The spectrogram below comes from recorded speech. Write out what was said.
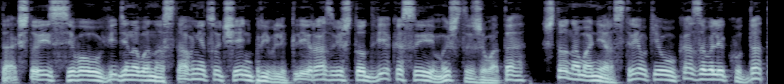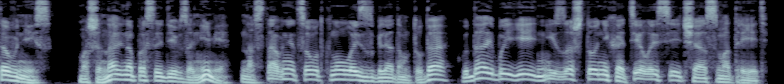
Так что из всего увиденного наставницу Чень привлекли разве что две косые мышцы живота, что на манер стрелки указывали куда-то вниз. Машинально проследив за ними, наставница уткнулась взглядом туда, куда и бы ей ни за что не хотелось сейчас смотреть.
